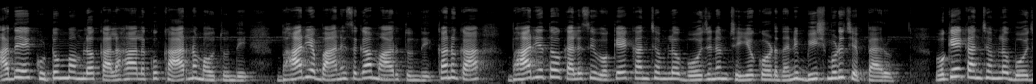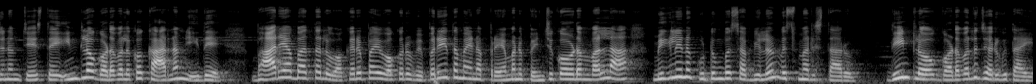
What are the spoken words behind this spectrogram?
అదే కుటుంబంలో కలహాలకు కారణమవుతుంది. భార్య బానిసగా మారుతుంది. కనుక భార్యతో కలిసి ఒకే కంచంలో భోజనం చేయకూడదని భీష్ముడు చెప్పారు. ఒకే కంచంలో భోజనం చేస్తే ఇంట్లో గొడవలకు కారణం ఇదే. భార్యాభర్తలు ఒకరిపై ఒకరు విపరీతమైన ప్రేమను పెంచుకోవడం వల్ల మిగిలిన కుటుంబ సభ్యులను విస్మరిస్తారు. దీంట్లో గొడవలు జరుగుతాయి.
